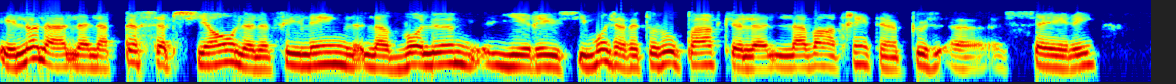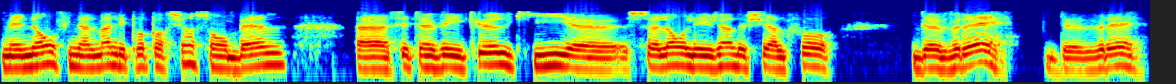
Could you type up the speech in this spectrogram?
Et là, la, perception, le, feeling, le, volume, il est réussi. Moi, j'avais toujours peur que l'avant-train était un peu euh, serré, mais non, finalement, les proportions sont belles. Euh, c'est un véhicule qui, euh, selon les gens de chez Alpha, devrait, devrait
